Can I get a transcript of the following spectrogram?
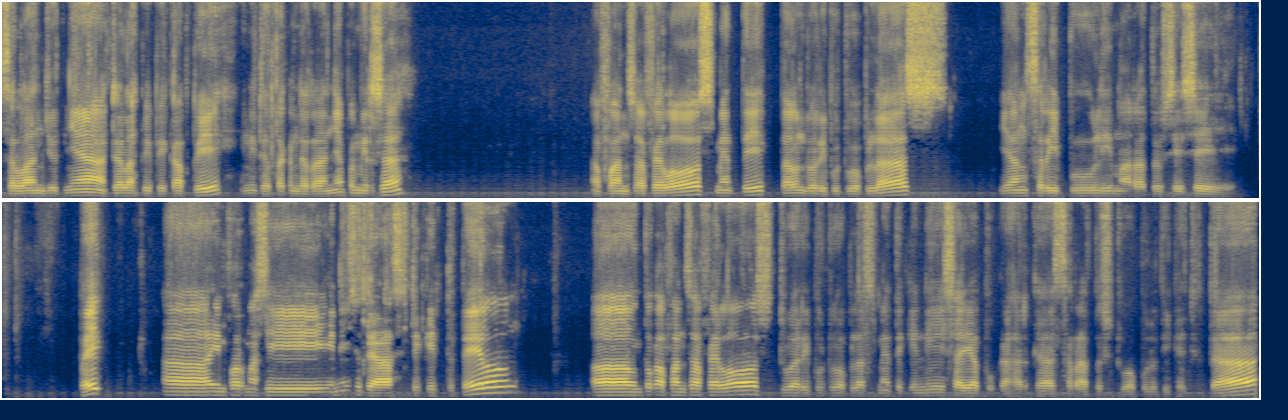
Selanjutnya adalah BPKB. Ini data kendaraannya pemirsa. Avanza Veloz Matic tahun 2012 yang 1500 cc. Baik, uh, informasi ini sudah sedikit detail. Uh, untuk Avanza Veloz 2012 Matic ini saya buka harga 123 juta.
